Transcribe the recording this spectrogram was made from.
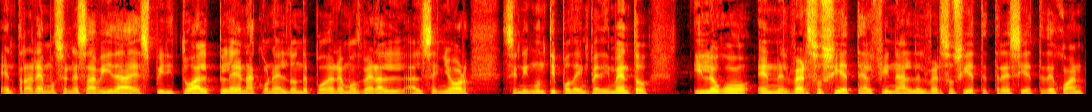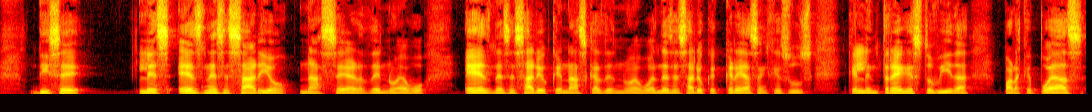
entraremos en esa vida espiritual plena con Él, donde podremos ver al, al Señor sin ningún tipo de impedimento. Y luego en el verso 7, al final del verso 7, 3, 7 de Juan, dice, les es necesario nacer de nuevo. Es necesario que nazcas de nuevo, es necesario que creas en Jesús, que le entregues tu vida para que puedas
